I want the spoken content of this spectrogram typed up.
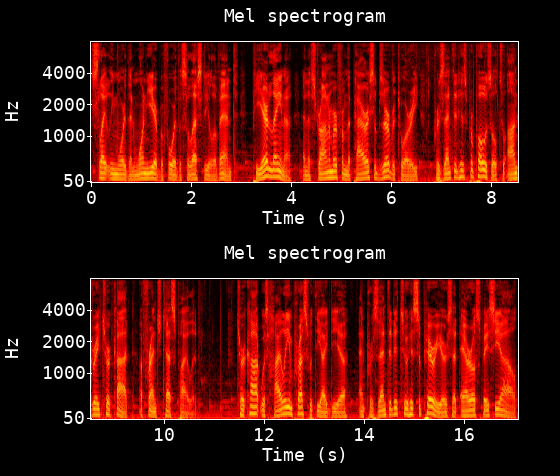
slightly more than one year before the celestial event, Pierre Lena, an astronomer from the Paris Observatory, presented his proposal to André Turcat, a French test pilot. Turcat was highly impressed with the idea and presented it to his superiors at Aerospatiale,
